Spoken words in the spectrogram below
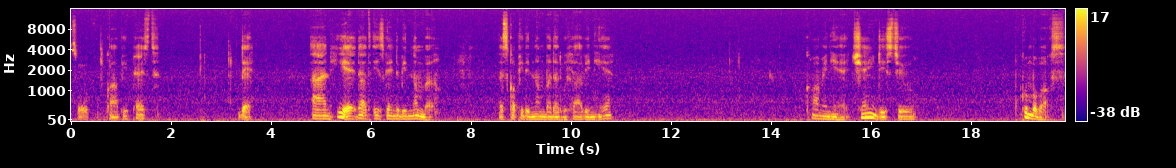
So copy paste. There. And here that is going to be number. Let's copy the number that we have in here. Come in here. Change this to combo box.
